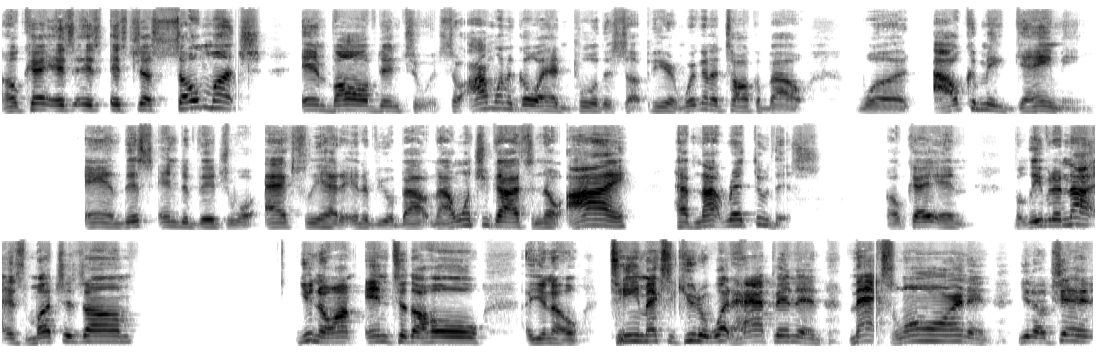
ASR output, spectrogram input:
Okay, it's, it's, it's just so much involved into it. So I want to go ahead and pull this up here. And we're going to talk about what Alchemy Gaming and this individual actually had an interview about. Now, I want you guys to know I have not read through this. Okay, and believe it or not, as much as um you know, I'm into the whole, you know, Team Xecuter, what happened, and Max Louarn, and you know, Jen.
